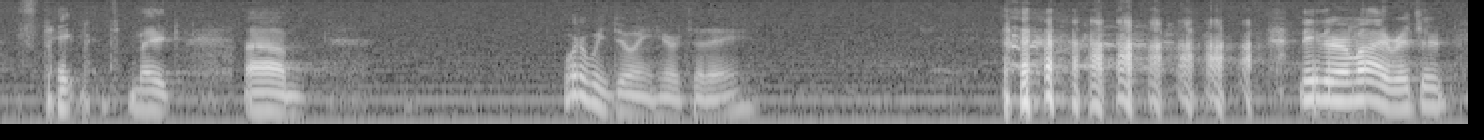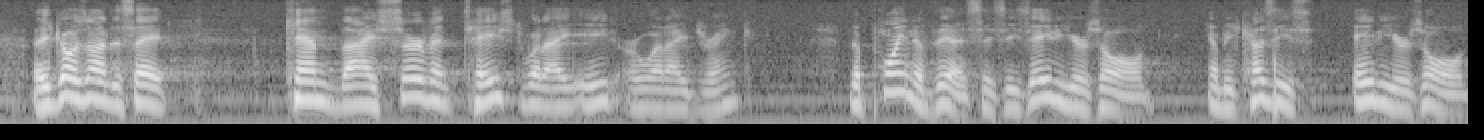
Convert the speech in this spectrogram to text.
statement to make. Um, what are we doing here today? Neither am I, Richard. He goes on to say, Can thy servant taste what I eat or what I drink? The point of this is he's 80 years old, and because he's 80 years old,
